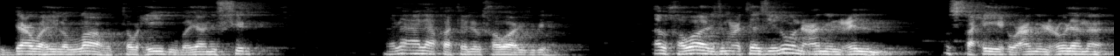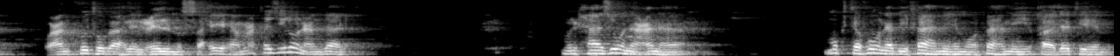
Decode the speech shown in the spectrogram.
الدعوة إلى الله والتوحيد وبيان الشرك. لا علاقة للخوارج بها. الخوارج معتزلون عن العلم الصحيح وعن العلماء وعن كتب أهل العلم الصحيحة معتزلون عن ذلك منحازون عنها مكتفون بفهمهم وفهم قادتهم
